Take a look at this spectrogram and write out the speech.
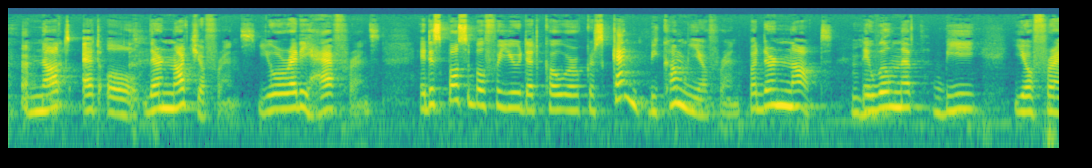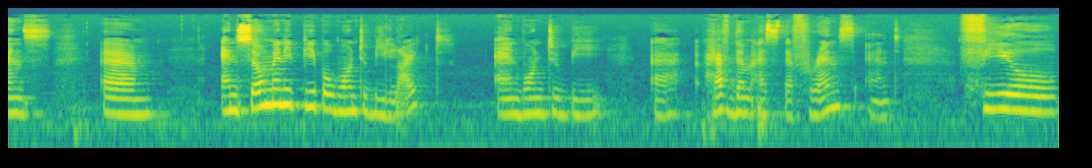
not at all. They're not your friends. You already have friends. It is possible for you that coworkers can become your friend, but they're not. They will not be your friends. Um, and so many people want to be liked and want to be uh, have them as their friends and feel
